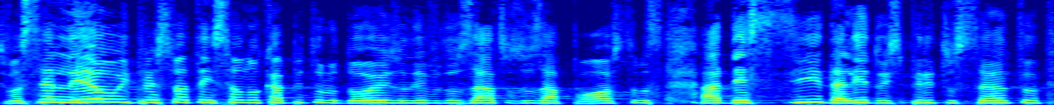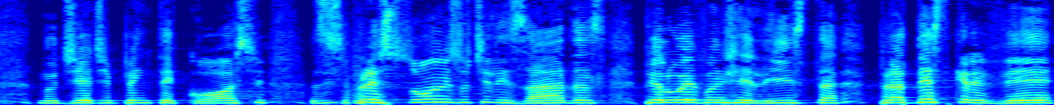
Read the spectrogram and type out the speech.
Se você leu e prestou atenção no capítulo 2, o livro dos Atos dos Apóstolos, a descida ali do Espírito Santo no dia de Pentecoste, as expressões utilizadas pelo evangelista para descrever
